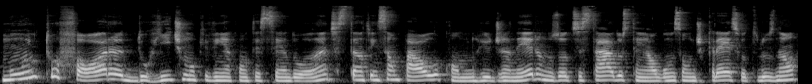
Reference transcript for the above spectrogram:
muito fora do ritmo que vinha acontecendo antes, tanto em São Paulo como no Rio de Janeiro. Nos outros estados tem alguns onde cresce, outros não,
